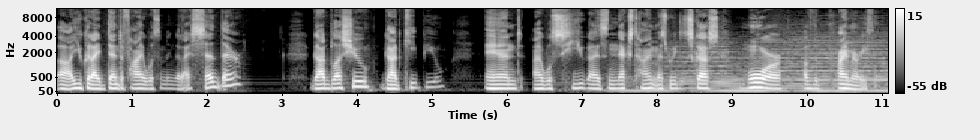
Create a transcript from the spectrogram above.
uh, you could identify with something that I said there. God bless you. God keep you. And I will see you guys next time as we discuss more of the primary thing.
